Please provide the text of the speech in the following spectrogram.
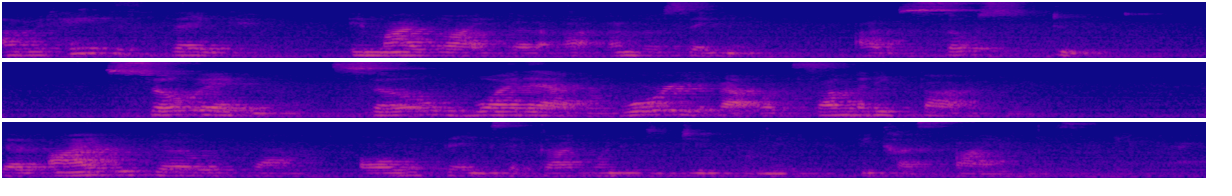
I would hate to think in my life that I, am going to say I was so stupid, so ignorant, so whatever, worried about what somebody thought of me that I would go without all the things that God wanted to do for me because I was afraid.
